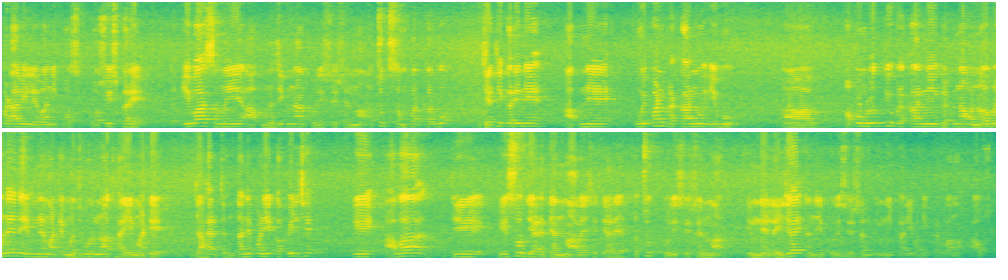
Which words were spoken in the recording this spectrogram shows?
પડાવી લેવાની કોશ- કોશિશ કરે, તો એવા સમયે આપ નજીકના પોલીસ સ્ટેશનમાં અચૂક સંપર્ક કરવો. જેથી કરીને આપને કોઈ પણ પ્રકારનું એવું અપમૃત્યુ પ્રકારની ઘટનાઓ ન બને ને એમને માટે મજબૂર ન થાય એ માટે જાહેર જનતાને પણ એક અપીલ છે કે આવા જે કેસો જ્યારે ધ્યાનમાં આવે છે ત્યારે અચૂક પોલીસ સ્ટેશનમાં એમને લઈ જાય અને પોલીસ સ્ટેશન એમની કાર્યવાહી કરવામાં આવશે.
